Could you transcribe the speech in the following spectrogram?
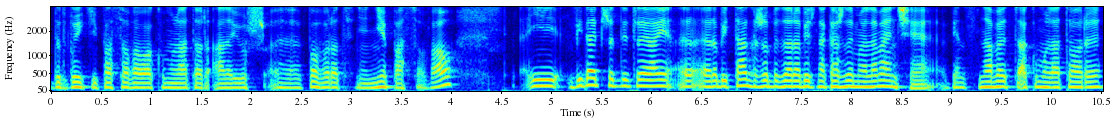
do dwójki pasował akumulator, ale już e, powrotnie nie pasował. I widać, że DJI robi tak, żeby zarabiać na każdym elemencie, więc nawet akumulatory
